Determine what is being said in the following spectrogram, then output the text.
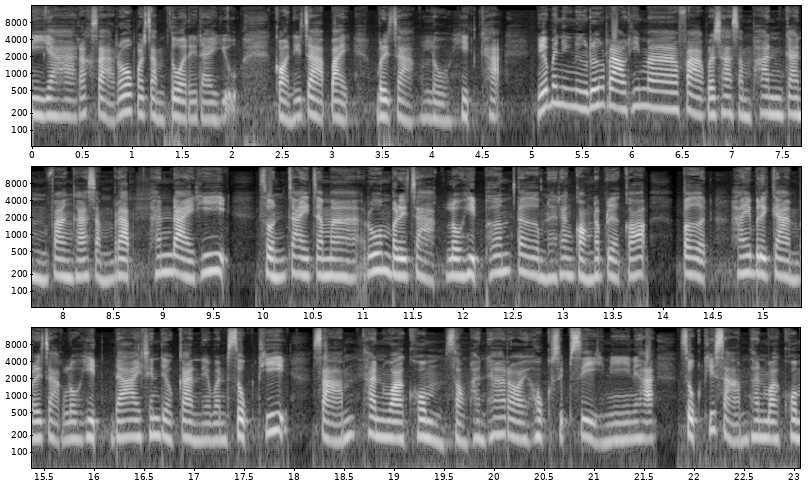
มียารักษาโรคประจำตัวใด ๆอยู่ ก่อนที่จะไปบริจาคโลหิตค่ะนี่เป็นอีกหนึ่งเรื่องราวที่มาฝากประชาสัมพันธ์กันฟังค่ะสำหรับท่านใดที่สนใจจะมาร่วมบริจาคโลหิตเพิ่มเติมนะทางกองทัพเรือก็ เปิดให้บริการบริจาคโลหิตได้เช่นเดียวกันในวันศุกร์ที่ 3 ธันวาคม 2564 นี้นะคะ ศุกร์ที่ 3 ธันวาคม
